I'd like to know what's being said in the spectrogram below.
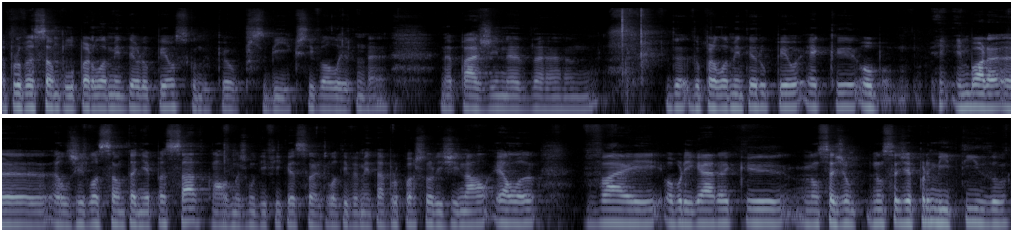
aprovação pelo Parlamento Europeu, segundo o que eu percebi que estive a ler na, na página da, do Parlamento Europeu é que, ou, embora a, a, legislação tenha passado com algumas modificações relativamente à proposta original, ela vai obrigar a que não, sejam, não seja permitido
